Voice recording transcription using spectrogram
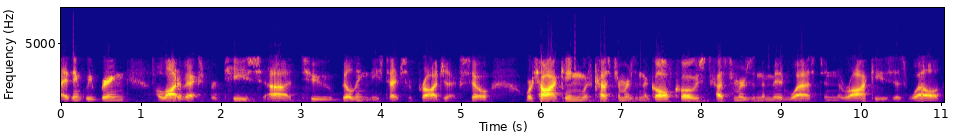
I think we bring a lot of expertise uh, to building these types of projects. So we're talking with customers in the Gulf Coast, customers in the Midwest and the Rockies, as well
